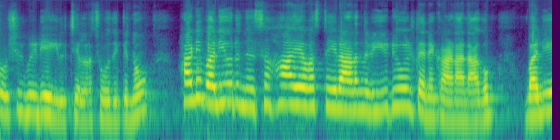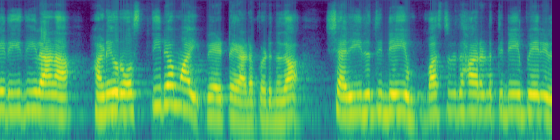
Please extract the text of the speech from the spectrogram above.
സോഷ്യൽ മീഡിയയിൽ ചിലർ ചോദിക്കുന്നു. ഹണി വലിയൊരു നിസ്സഹായ അവസ്ഥയിലാണെന്ന് വീഡിയോയിൽ തന്നെ കാണാനാകും. വലിയ രീതിയിലാണ് ഹണി റോസ് സ്ഥിരമായി വേട്ടയാടപ്പെടുന്നത്. ശരീരത്തിന്റെയും വസ്ത്രധാരണത്തിന്റെയും പേരിൽ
